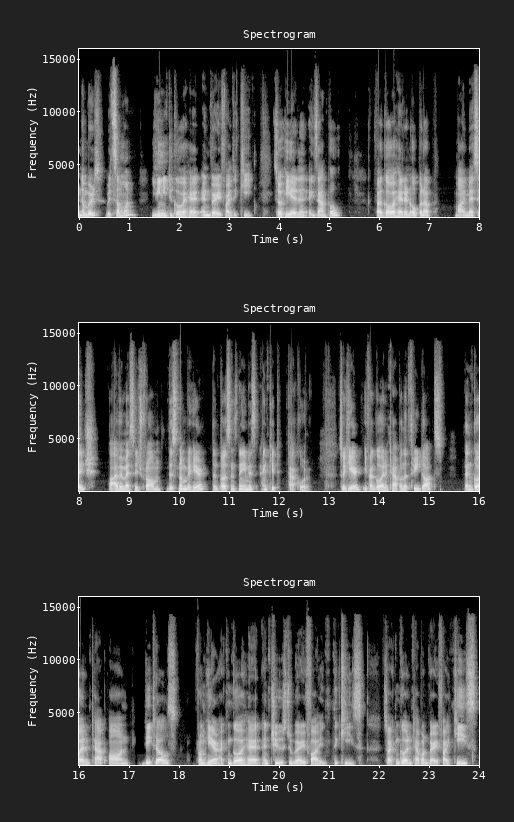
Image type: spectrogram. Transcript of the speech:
numbers with someone, you need to go ahead and verify the key. So here an example. If I go ahead and open up my message, I have a message from this number here. The person's name is Ankit Thakur. So here, if I go ahead and tap on the three dots, then go ahead and tap on details. From here, I can go ahead and choose to verify the keys. So I can go ahead and tap on verify keys.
